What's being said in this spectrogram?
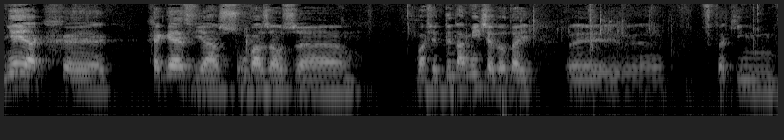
Nie jak e, Hegezjasz uważał, że właśnie dynamicie tutaj e, w takim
